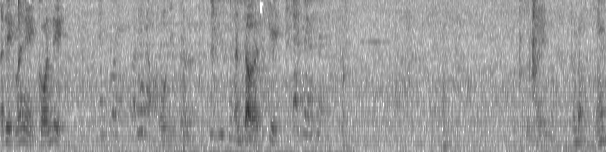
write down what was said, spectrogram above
Adik, mana aircon adik? And kau kau dalam. Oh, kita. Hantarlah sikit. Abang, eh?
